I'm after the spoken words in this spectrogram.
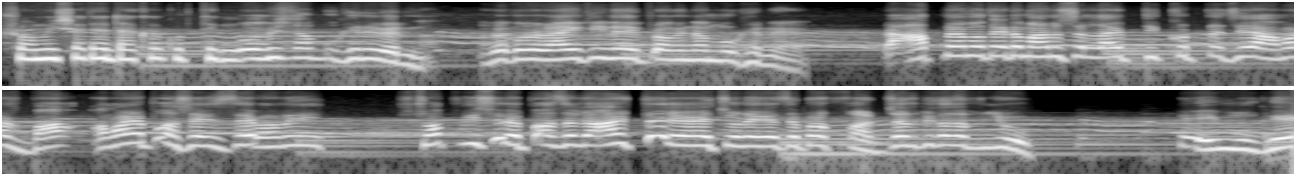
স্বামীর সাথে দেখা করতে গেলে প্রমিস নাম মুখে নেবেন না। আপনার কোনো রাইটই নেই প্রমিস নাম মুখে নেয় আপনার মতো একটা মানুষের লাইফ ঠিক করতে যে আমার বা, আমার পাশে এসেছে আমি সব কিছুর পাশে আরেকটা জায়গায় চলে গেছে proper just because of you এই মুখে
